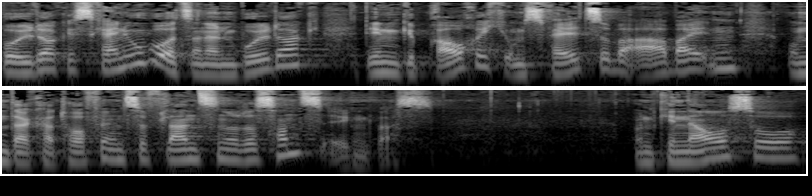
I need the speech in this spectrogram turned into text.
Bulldog ist kein U-Boot, sondern ein Bulldog, den gebrauche ich, um das Feld zu bearbeiten, um da Kartoffeln zu pflanzen oder sonst irgendwas. Und genauso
